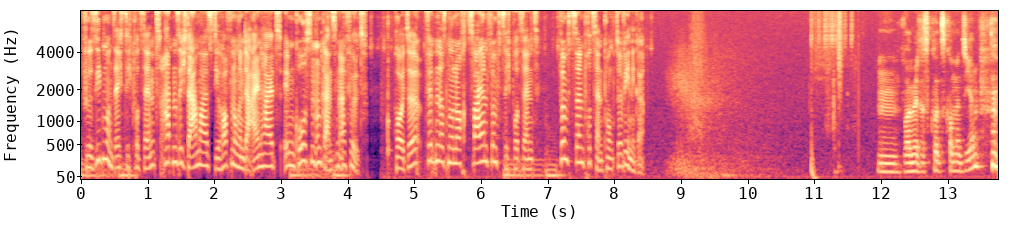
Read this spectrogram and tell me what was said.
Für 67 Prozent hatten sich damals die Hoffnungen der Einheit im Großen und Ganzen erfüllt. Heute finden das nur noch 52 Prozent, 15 Prozentpunkte weniger. Hm, wollen wir das kurz kommentieren? also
